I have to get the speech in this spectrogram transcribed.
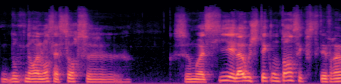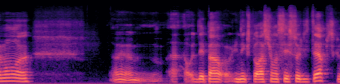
normalement ça sort ce mois-ci. Et là où j'étais content, c'est que c'était vraiment euh, euh, au départ une exploration assez solitaire, puisque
